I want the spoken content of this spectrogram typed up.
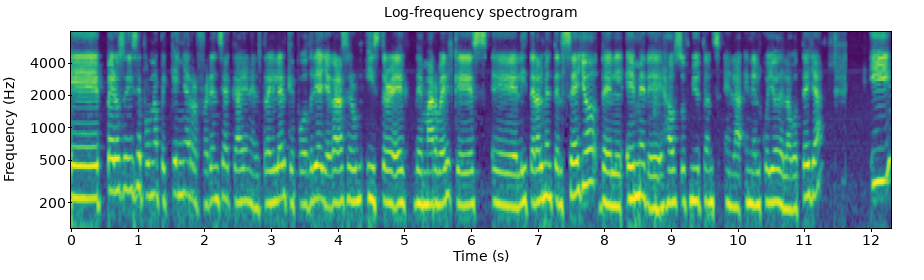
Eh, pero se dice por una pequeña referencia que hay en el tráiler que podría llegar a ser un easter egg de Marvel, que es eh, literalmente el sello del M de House of Mutants en, el cuello de la botella. Y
